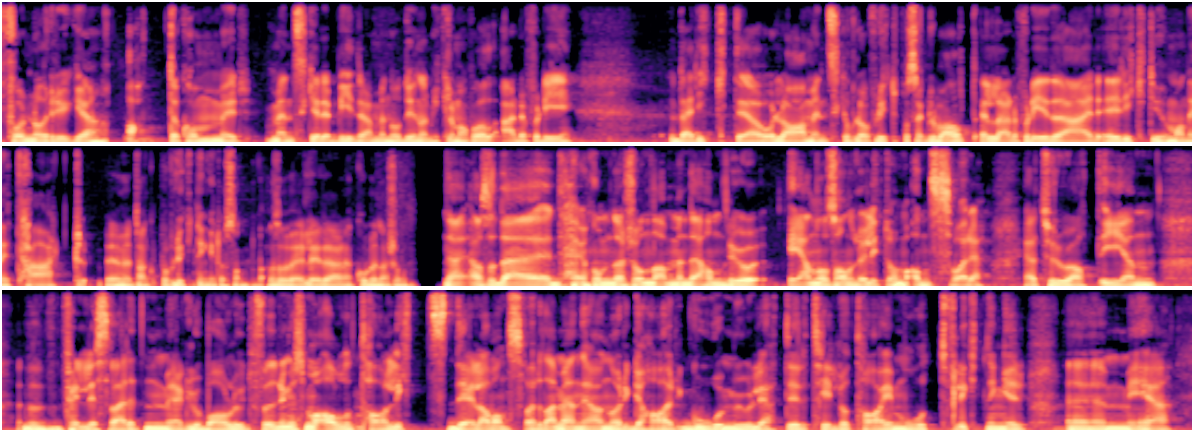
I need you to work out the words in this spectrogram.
for Norge at det kommer mennesker, det bidrar med noe dynamikk eller mangfold? Er det fordi det er riktig å la mennesker få lov å flytte på seg globalt, eller er det fordi det er riktig humanitært med tanke på flyktninger og sånn? Altså, eller er det en kombinasjon? Nei, altså det er, det er en kombinasjon, da, men det handler jo en, og så handler det litt om ansvaret. Jeg tror at i en felles verden med globale utfordringer, så må alle ta litt del av ansvaret. Der mener jeg Norge har gode muligheter til å ta imot flyktninger eh, med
